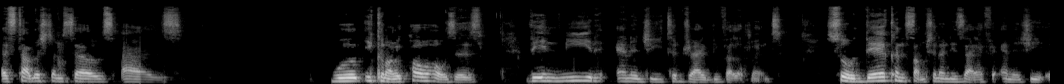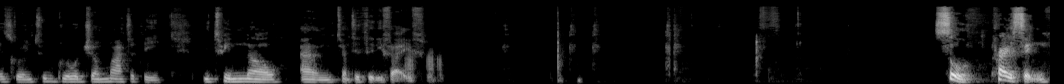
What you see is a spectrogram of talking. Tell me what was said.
establish themselves as world economic powerhouses, they need energy to drive development. So their consumption and desire for energy is going to grow dramatically between now and 2035. So, pricing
